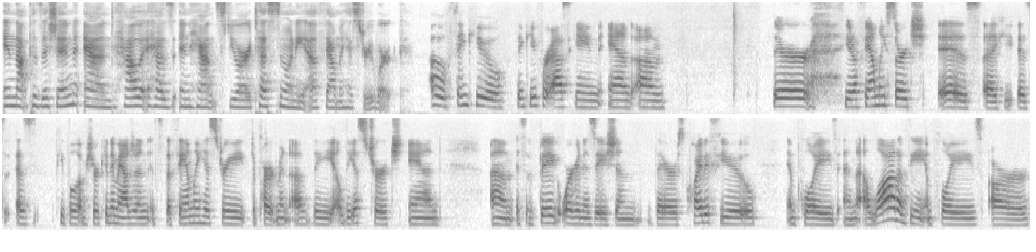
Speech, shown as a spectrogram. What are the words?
in that position and how it has enhanced your testimony of family history work. Oh, thank you. Thank you for asking. And um, there, you know, Family Search is, a, is as people I'm sure can imagine. It's the family history department of the LDS Church, and um, it's a big organization. There's quite a few employees, and a lot of the employees are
